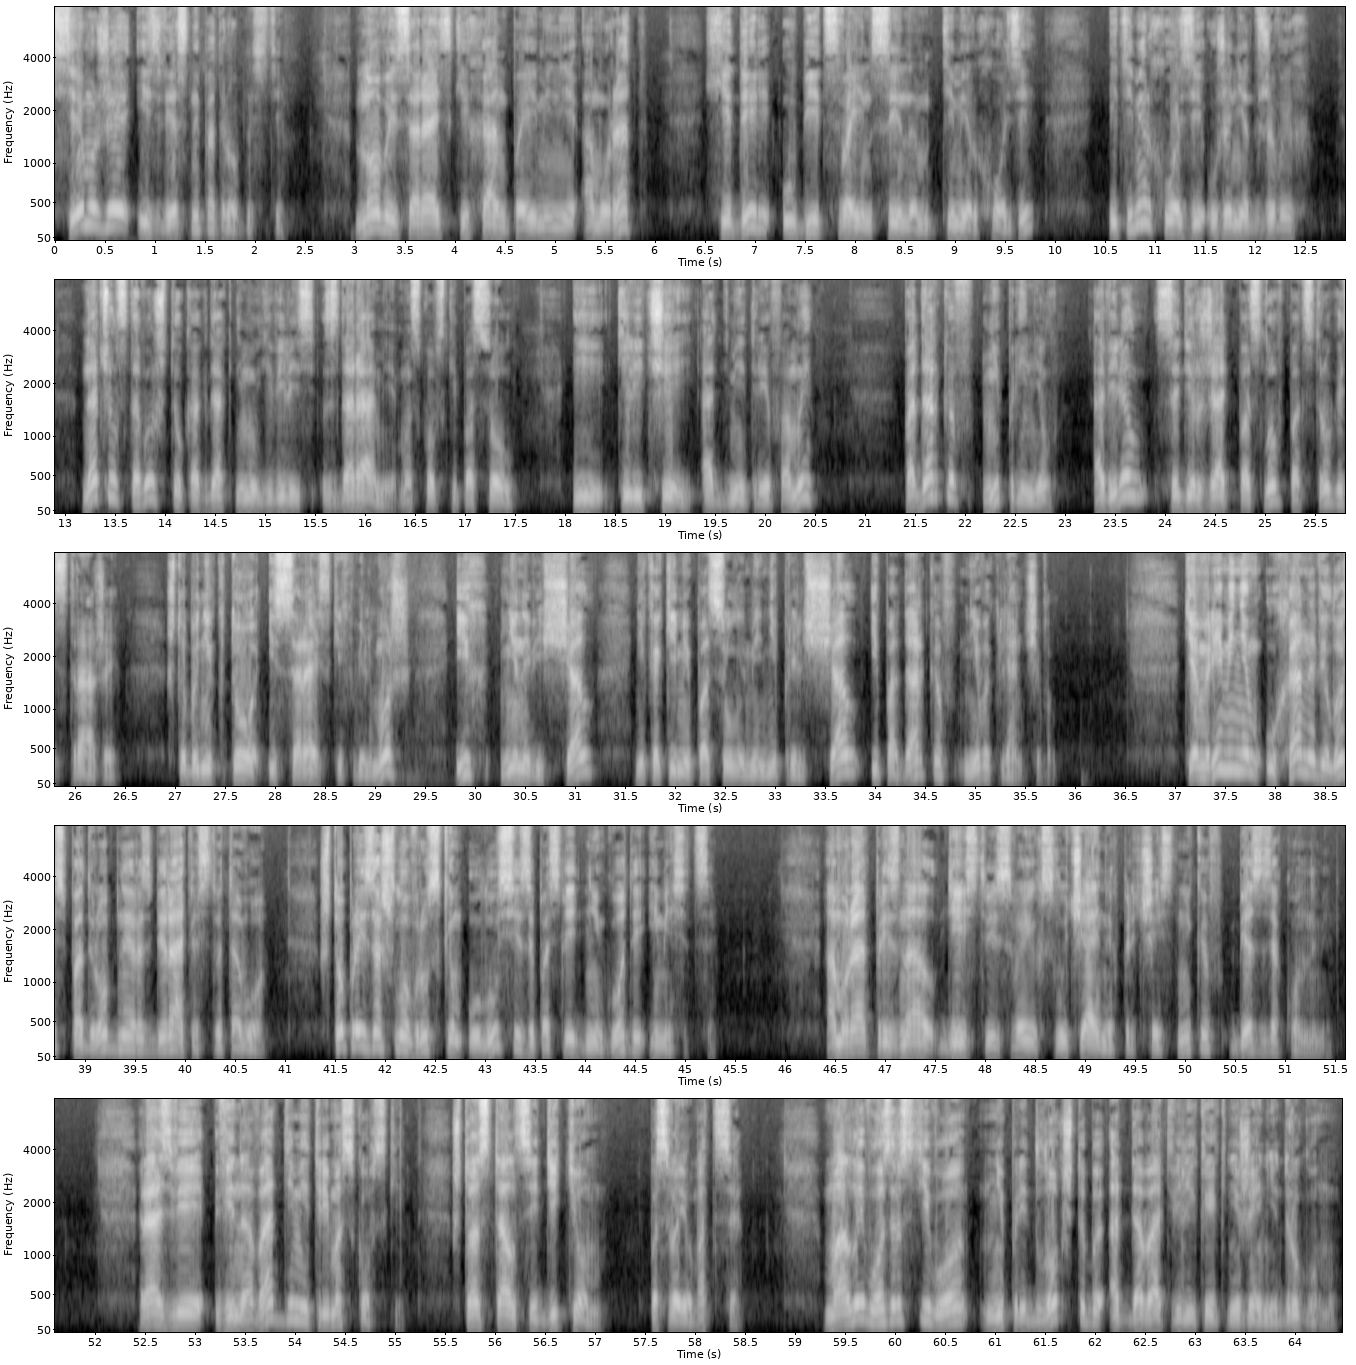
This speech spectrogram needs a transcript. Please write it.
Всем уже известны подробности. Новый сарайский хан по имени Амурат, Хидырь убит своим сыном Тимир Хози, и Тимир Хози уже нет в живых. Начал с того, что когда к нему явились с дарами московский посол и Киличей от Дмитрия Фомы, подарков не принял, а велел содержать послов под строгой стражей, чтобы никто из сарайских вельмож их не навещал, никакими посулами не прельщал и подарков не выклянчивал. Тем временем у хана велось подробное разбирательство того, что произошло в русском Улусе за последние годы и месяцы. Амурат признал действия своих случайных предшественников беззаконными. Разве виноват Дмитрий Московский, что остался детем по своем отце? Малый возраст его не предлог, чтобы отдавать великое княжение другому.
